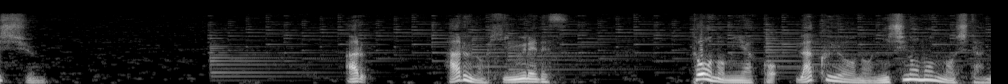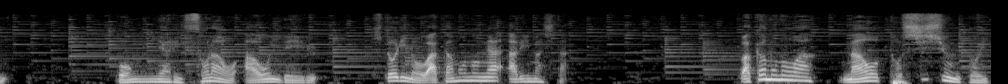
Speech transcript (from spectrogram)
春。ある、春の日暮れです。唐の都、洛陽の西の門の下に、ぼんやり空を仰いでいる一人の若者がありました。若者は名を年春と言っ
